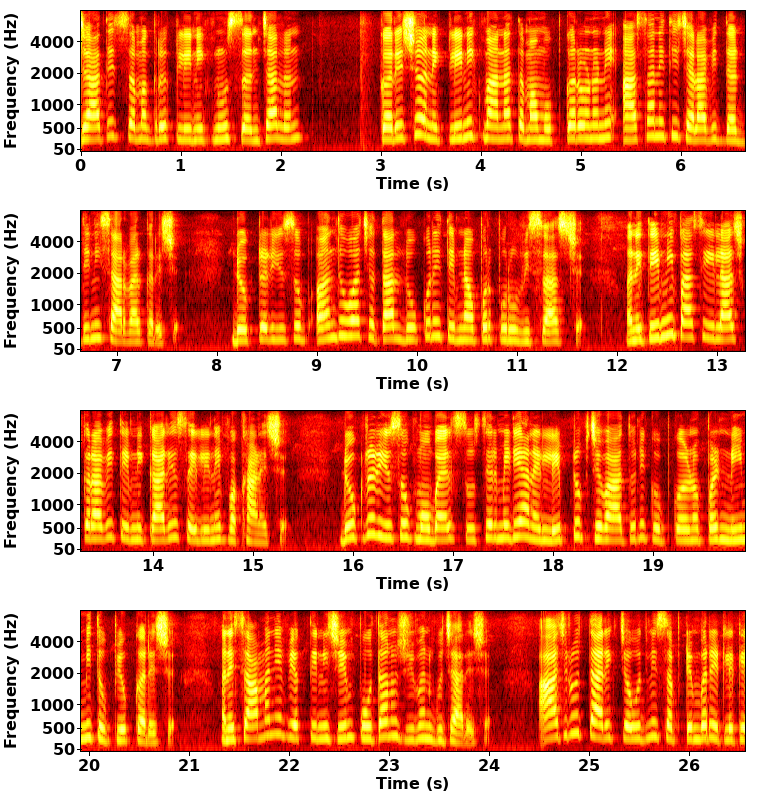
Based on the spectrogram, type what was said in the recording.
જાતે જ સમગ્ર ક્લિનિકનું સંચાલન કરે છે અને ક્લિનિકમાંના તમામ ઉપકરણોને આસાનીથી ચલાવી દર્દીની સારવાર કરે છે. ડૉક્ટર યુસુફ અંધ હોવા છતાં લોકોને તેમના ઉપર પૂરો વિશ્વાસ છે અને તેમની પાસે ઇલાજ કરાવી તેમની કાર્યશૈલીને વખાણે છે. Doctor Yusuf mobile, social media અને લેપટોપ જેવા આધુનિક ઉપકરણો પર નિયમિત ઉપયોગ કરે છે અને સામાન્ય વ્યક્તિની જેમ પોતાનું જીવન ગુજારે છે. આજરોજ તારીખ ચૌદમી સપ્ટેમ્બર એટલે કે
